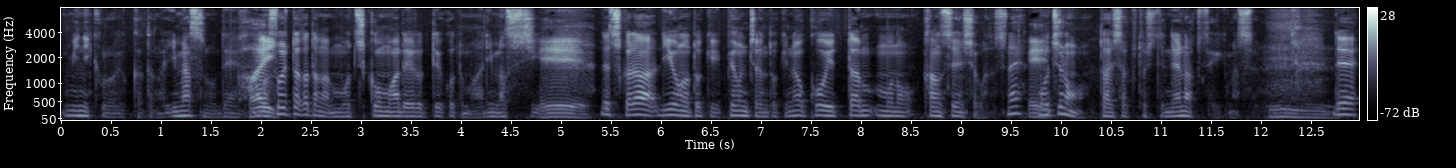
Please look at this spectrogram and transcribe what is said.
見に来る方がいますので、はい、そういった方が持ち込まれるということもありますし、えー、ですからリオの時ピョンチャンの時のこういったもの感染症はですね、えー、もちろん対策として寝なくちゃいけません。で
